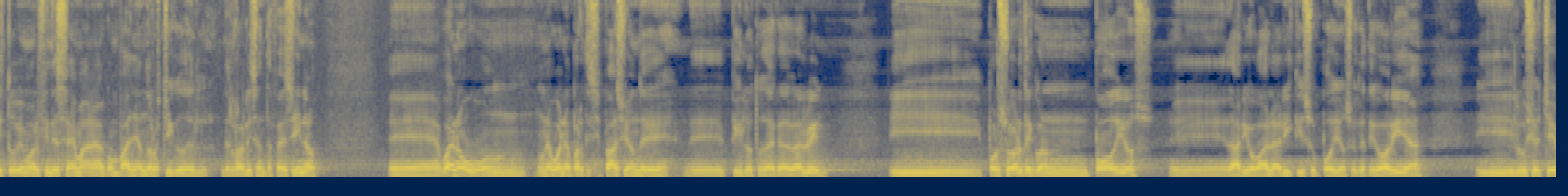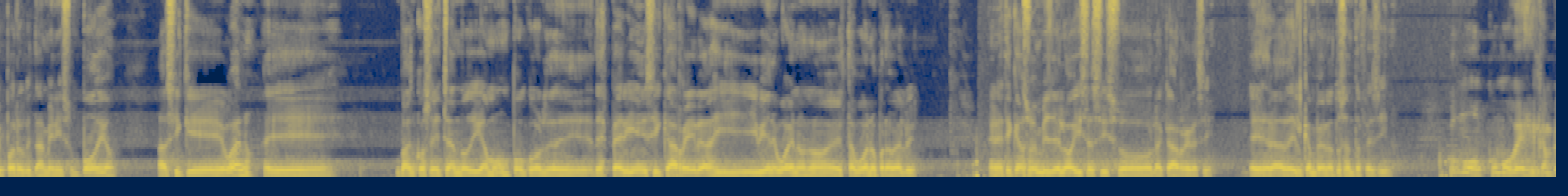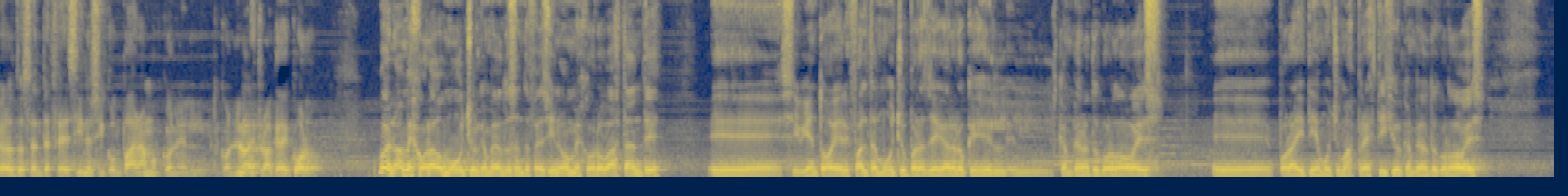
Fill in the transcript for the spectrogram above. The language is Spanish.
Estuvimos el fin de semana acompañando a los chicos del, Rally Santafesino. Eh, bueno, hubo una buena participación de, pilotos de acá de Belville y por suerte con podios, eh, Dario Valari que hizo podio en su categoría y Lucio Cheparo que también hizo un podio. Así que bueno, eh, van cosechando digamos un poco de, experiencia y carreras y, viene bueno, ¿no? está bueno para Belville. En este caso en Villa Loaiza se hizo la carrera, sí. Era del campeonato santafesino. ¿Cómo, ¿Cómo ves el campeonato santafesino si comparamos con el, con el nuestro, acá de Córdoba? Bueno, ha mejorado mucho, el campeonato santafesino mejoró bastante. Eh, si bien todavía le falta mucho para llegar a lo que es el, campeonato cordobés, eh, por ahí tiene mucho más prestigio el campeonato cordobés.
